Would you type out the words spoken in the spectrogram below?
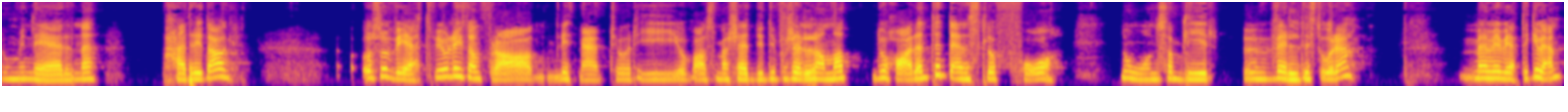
dominerende per i dag. Og så vet vi jo liksom fra litt mer teori og hva som har skjedd i de forskjellige landene, at du har en tendens til å få noen som blir veldig store. Men vi vet ikke hvem.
